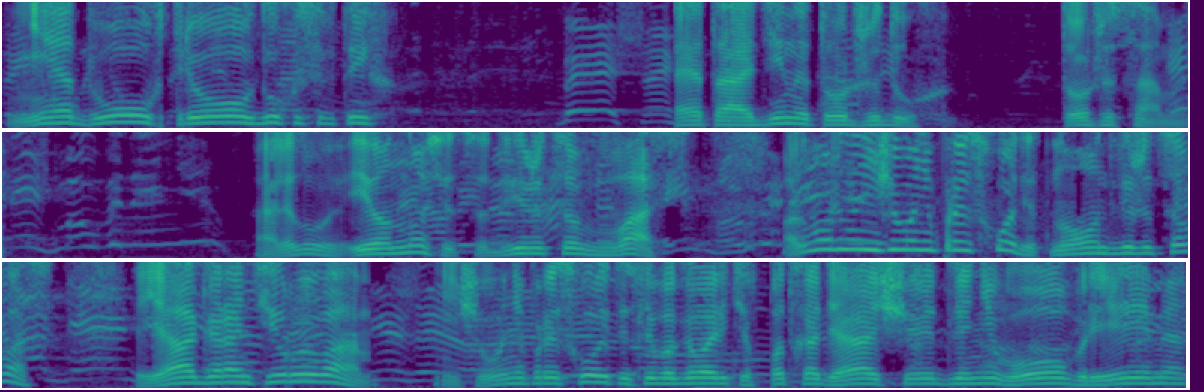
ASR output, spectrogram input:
Не двух, трех Духов Святых. Это один и тот же Дух. тот же самый. Аллилуйя. И он носится, движется в вас. Возможно, ничего не происходит, но он движется в вас. Я гарантирую вам, ничего не происходит, если вы говорите в подходящее для него время.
